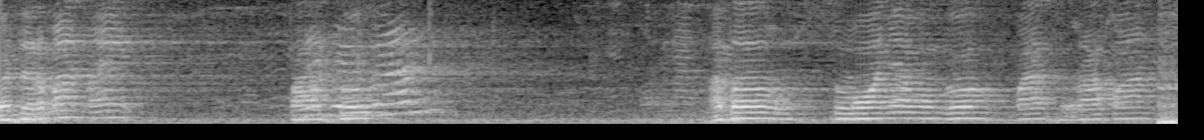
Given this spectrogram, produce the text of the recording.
Mbak Darman naik. Pak Agung atau semuanya monggo Mas Rama.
